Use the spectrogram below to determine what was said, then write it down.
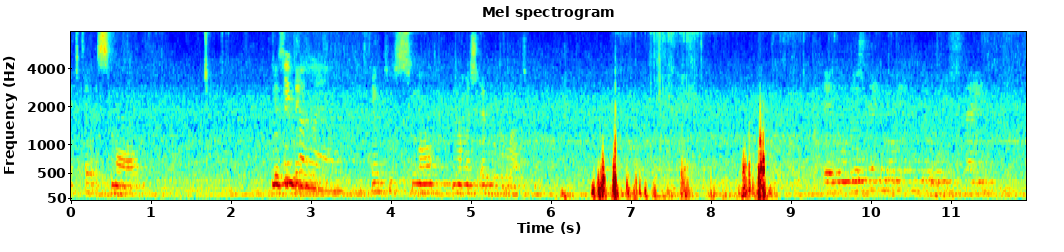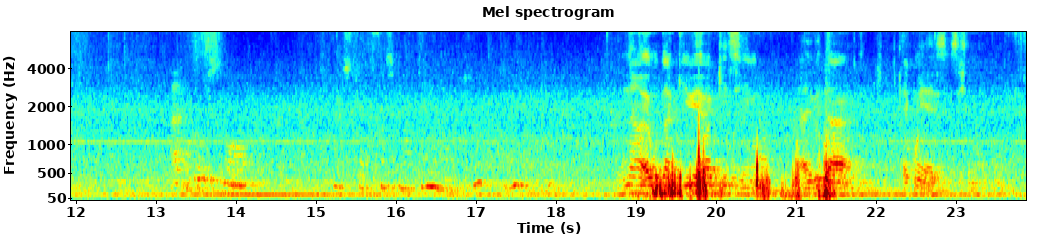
Esta é small. Quer Não dizer, tem tem, problema. tem tudo small. Não, mas é do outro lado. É do 2 milhões tem. Ah, não sou small. Acho interessante que não tem não. Não, é o daqui e é o aqui em cima. Aí ele dá. Reconhece, o sistema reconhece.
